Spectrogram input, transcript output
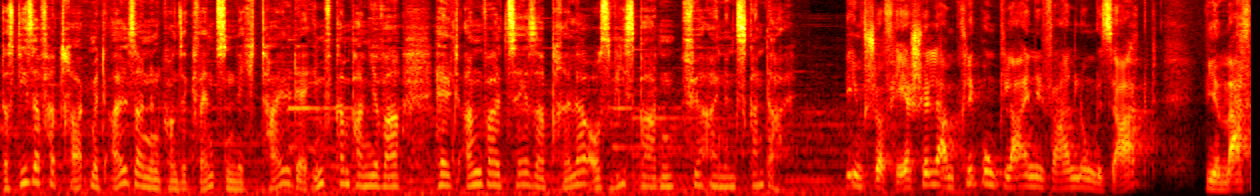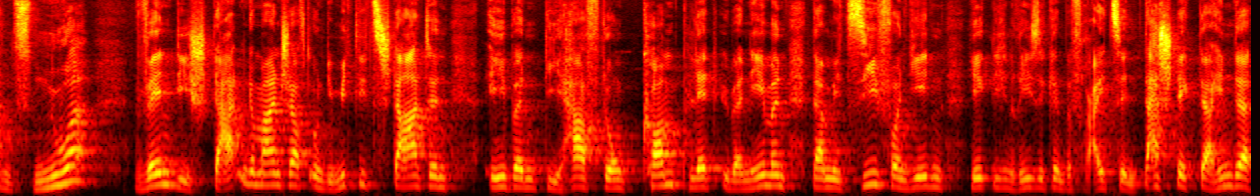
Dass dieser Vertrag mit all seinen Konsequenzen nicht Teil der Impfkampagne war, hält Anwalt Cäsar Preller aus Wiesbaden für einen Skandal. Die Impfstoffhersteller haben klipp und klar in den Verhandlungen gesagt, wir machen es nur, wenn die Staatengemeinschaft und die Mitgliedstaaten eben die Haftung komplett übernehmen, damit sie von jeden jeglichen Risiken befreit sind. Das steckt dahinter,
